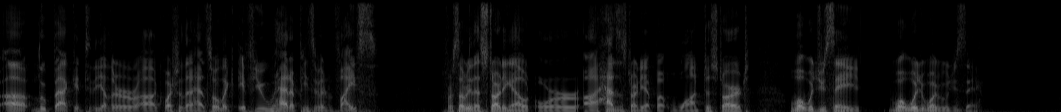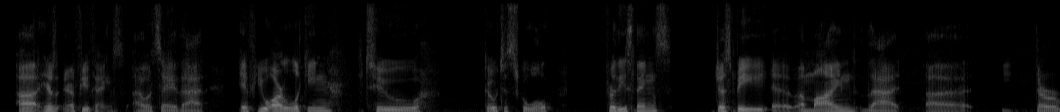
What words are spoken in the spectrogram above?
uh, loop back into the other uh, question that I had. So, like, if you had a piece of advice for somebody that's starting out or uh, hasn't started yet but want to start, what would you say? What would what would you say? Uh, here's a few things. I would say that if you are looking to go to school for these things, just be uh, a mind that uh, there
